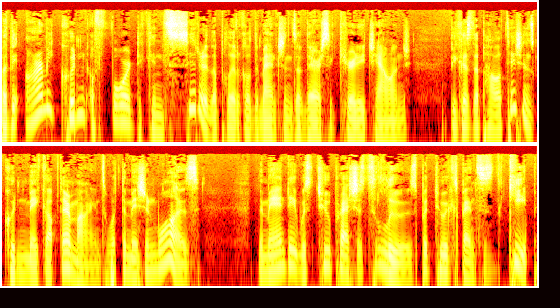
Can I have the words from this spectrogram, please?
But the army couldn't afford to consider the political dimensions of their security challenge because the politicians couldn't make up their minds what the mission was. The mandate was too precious to lose, but too expensive to keep,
